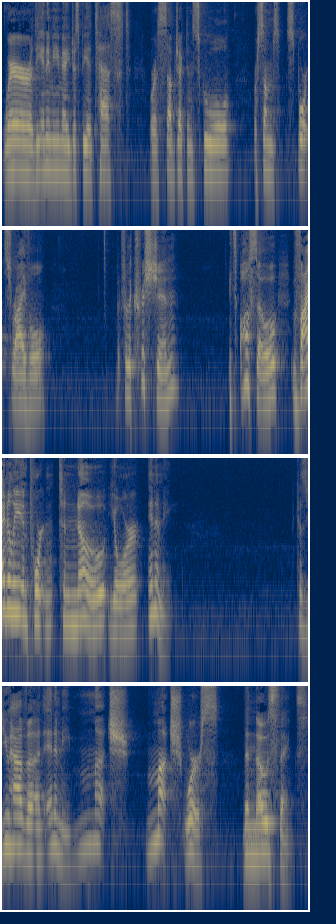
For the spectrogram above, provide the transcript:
where the enemy may just be a test or a subject in school or some sports rival, but for the Christian, it's also vitally important to know your enemy. Because you have a, an enemy much, much worse than those things.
